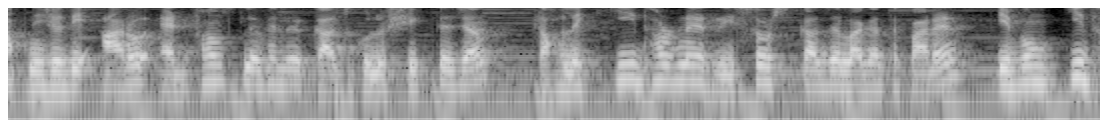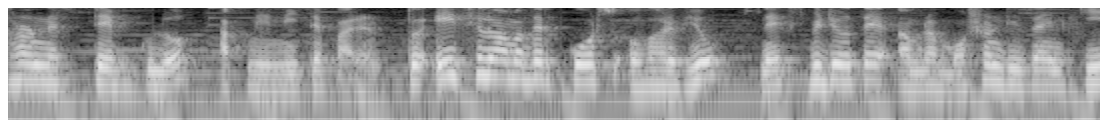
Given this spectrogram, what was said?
আপনি যদি আরও অ্যাডভান্স লেভেলের কাজগুলো শিখতে যান, তাহলে কি ধরনের রিসোর্স কাজে লাগাতে পারেন এবং কি ধরনের স্টেপগুলো আপনি নিতে পারেন? তো এই ছিল আমাদের কোর্স ওভারভিউ নেক্সট ভিডিওতে আমরা মোশন ডিজাইন কি,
